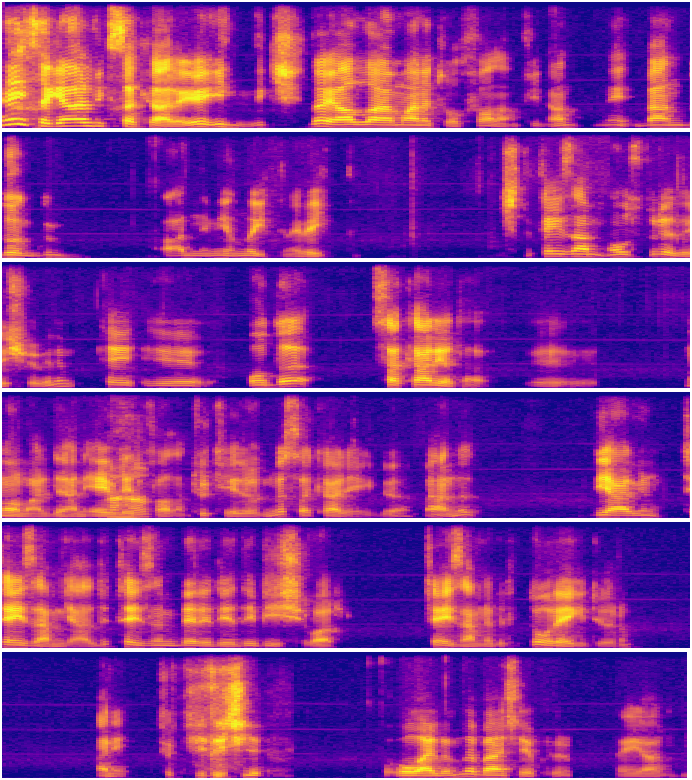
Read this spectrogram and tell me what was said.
Neyse geldik Sakarya'ya indik. Dayı Allah'a emanet ol falan filan. Ne, ben döndüm. Annemin yanına gittim, eve gittim. İşte teyzem Avusturya'da yaşıyor benim. Te- e, o da Sakarya'da. E, normalde hani evleri Aha. falan Türkiye'ye döndüğünde Sakarya'ya gidiyor. Ben de diğer gün teyzem geldi. Teyzemin belediyede bir işi var. Teyzemle birlikte oraya gidiyorum. Hani Türkiye'deki olaylarında ben şey yapıyorum. Ben yardımcı.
